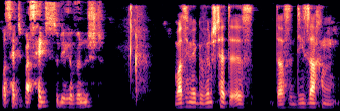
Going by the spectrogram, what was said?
Was, hätt, was hättest du dir gewünscht? Was ich mir gewünscht hätte, ist, dass die Sachen,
